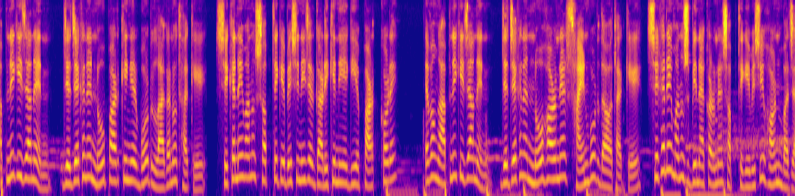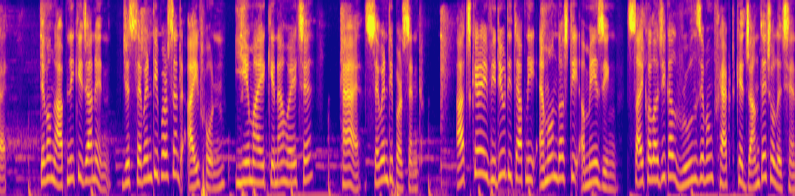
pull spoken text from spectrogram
আপনি কি জানেন যে যেখানে নো পার্কিং এর বোর্ড লাগানো থাকে, সেখানেই মানুষ সব থেকে বেশি নিজের গাড়িকে নিয়ে গিয়ে পার্ক করে? এবং আপনি কি জানেন যে যেখানে নো হর্নের সাইনবোর্ড দেওয়া থাকে, সেখানেই মানুষ বিনা কারণে সব থেকে বেশি হর্ন বাজায়? এবং আপনি কি জানেন যে সেভেন্টি পার্সেন্ট আইফোন ইএমআই কেনা হয়েছে? হ্যাঁ সেভেন্টি পার্সেন্ট আজকের এই ভিডিওটিতে আপনি এমন দশটি অ্যামেজিং সাইকোলজিক্যাল রুলস এবং ফ্যাক্টকে জানতে চলেছেন,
